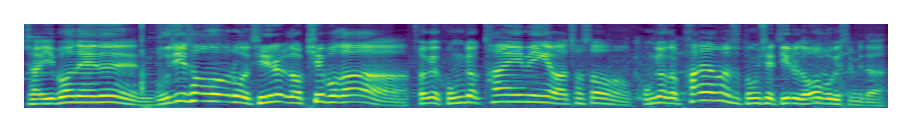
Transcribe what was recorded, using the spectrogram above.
자, 이번에는 무지성으로 딜을 넣기보다 적의 공격 타이밍에 맞춰서 공격을 파하면서 동시에 딜을 넣어보겠습니다.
